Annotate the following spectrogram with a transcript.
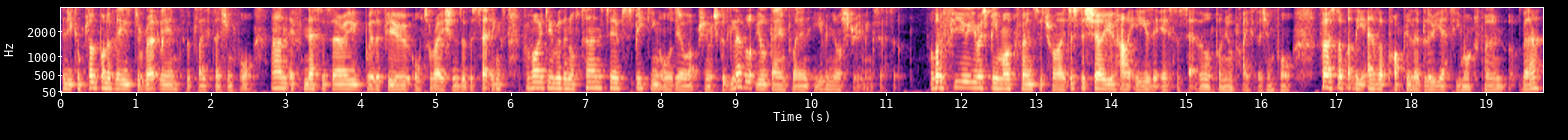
then you can plug one of these directly into the PlayStation 4 and if necessary, with a few alterations of the settings, provide you with an alternative speaking audio option which could level up your gameplay and even your streaming setup. I've got a few USB microphones to try just to show you how easy it is to set them up on your PlayStation 4. First I've got the ever popular Blue Yeti microphone up there,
